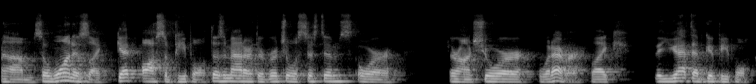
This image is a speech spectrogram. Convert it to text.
Um, so one is like get awesome people. It doesn't matter if they're virtual assistants or they're onshore, whatever. Like you have to have good people.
